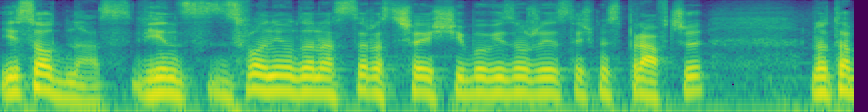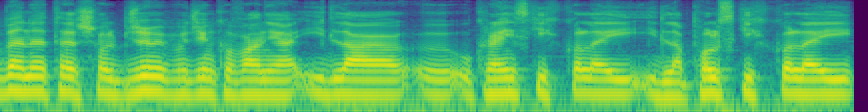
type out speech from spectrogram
jest od nas, więc dzwonią do nas coraz częściej, bo wiedzą, że jesteśmy sprawczy. Notabene też olbrzymie podziękowania i dla y, ukraińskich kolei, i dla polskich kolei,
